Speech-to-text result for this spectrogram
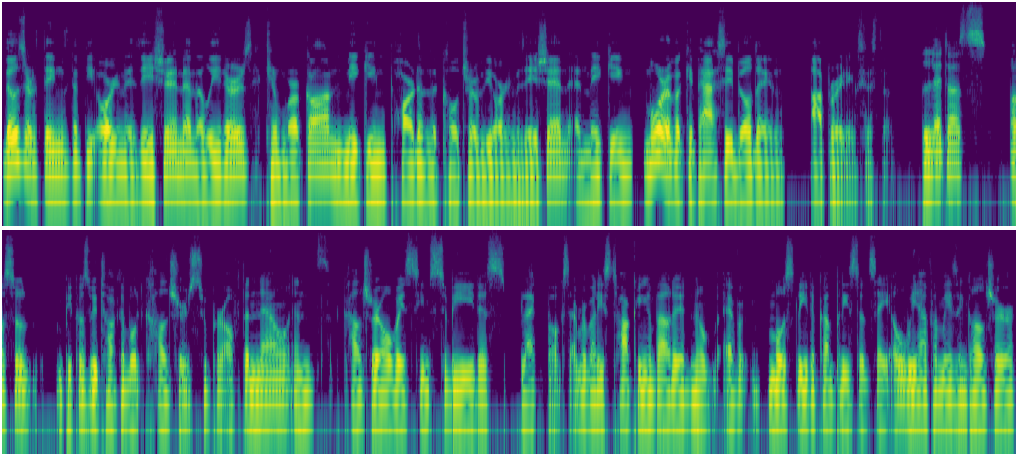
those are things that the organization and the leaders can work on making part of the culture of the organization and making more of a capacity building operating system. Let us also because we talk about culture super often now and culture always seems to be this black box. Everybody's talking about it. No ever, mostly the companies that say oh we have amazing culture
